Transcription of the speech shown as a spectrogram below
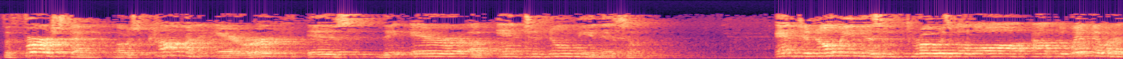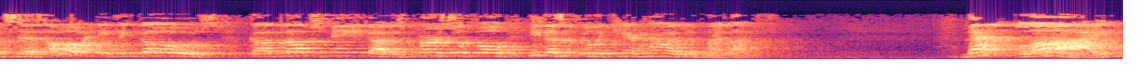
The first and most common error is the error of antinomianism. Antinomianism throws the law out the window and it says, oh, anything goes. God loves me. God is merciful. He doesn't really care how I live my life. That lie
